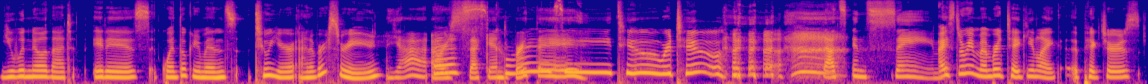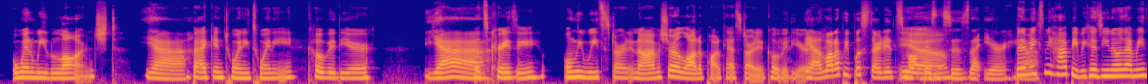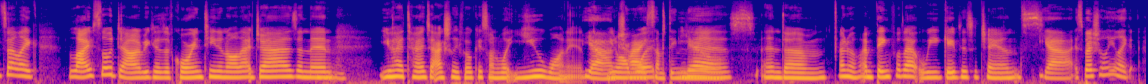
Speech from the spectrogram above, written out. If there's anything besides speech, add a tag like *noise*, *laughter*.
you would know that it is Cuento Crimen's two year anniversary. Yeah, our That's second birthday. crazy. Two. We're two. *laughs* That's insane. I still remember taking like pictures when we launched yeah, back in 2020, COVID year. yeah. That's crazy. Only we started. No, I'm sure a lot of podcasts started COVID year. yeah, a lot of people started small Yeah. businesses that year. But it makes me happy because, you know, that means that like life slowed down because of quarantine and all that jazz. And then Mm-hmm. you had time to actually focus on what you wanted. Yeah, you know, try something new. Yes. And um, I don't know. I'm thankful that we gave this a chance. Yeah, especially like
